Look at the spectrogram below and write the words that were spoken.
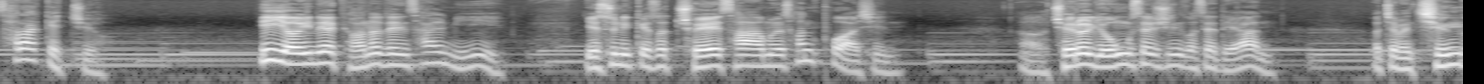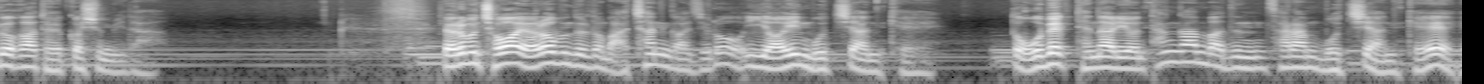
살았겠지요. 이 여인의 변화된 삶이 예수님께서 죄 사함을 선포하신 어, 죄를 용서해 주신 것에 대한 어쩌면 증거가 될 것입니다. 여러분 저와 여러분들도 마찬가지로 이 여인 못지않게 또 500데나리온 탕감받은 사람 못지않게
